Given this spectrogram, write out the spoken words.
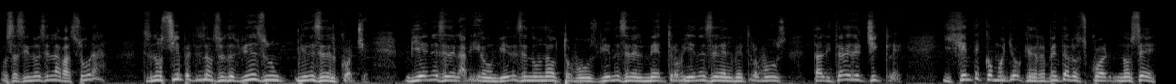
O sea, si no es en la basura. Entonces no siempre tienes una basura. Entonces vienes, en un- vienes en el coche, vienes en el avión, vienes en un autobús, vienes en el metro, vienes en el metrobús, tal, y traes el chicle. Y gente como yo, que de repente a los, no sé,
